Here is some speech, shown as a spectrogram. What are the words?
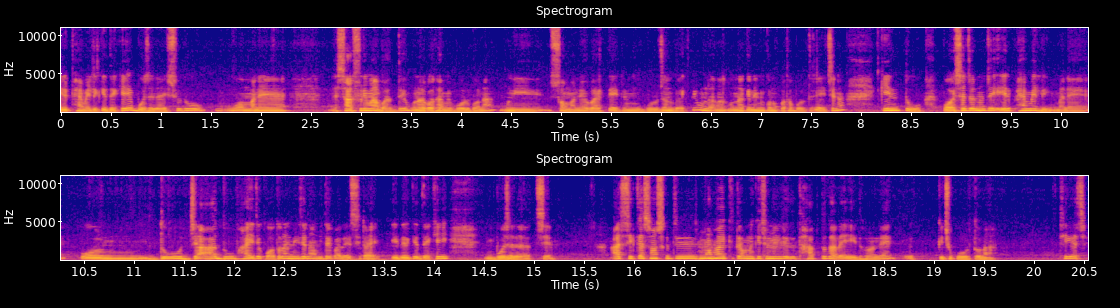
এর ফ্যামিলিকে দেখে বোঝা যায়। শুধু মানে শাশুড়ি মা বাদ দিয়ে ওনার কথা আমি বলব না। উনি সম্মানীয় ব্যক্তি, একজন গুরুজন ব্যক্তি ওনাকে নিয়ে আমি কোনো কথা বলতে চাইছি না। কিন্তু পয়সার জন্য যে এর ফ্যামিলি মানে ও দু, যা দু ভাই যে কতটা নিচে নামতে পারে, সেটা এদেরকে দেখেই বোঝা যাচ্ছে। আর শিক্ষা সংস্কৃতি মনে হয় তেমন কিছু নিয়ে যদি থাকতো তাহলে এই ধরনের কিছু করতো না। ঠিক আছে?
